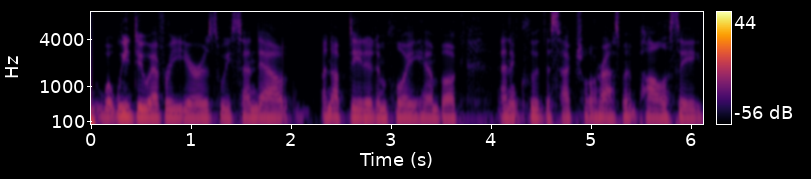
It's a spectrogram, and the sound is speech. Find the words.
Mm-hmm. what we do every year is we send out an updated employee handbook and include the sexual harassment policy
